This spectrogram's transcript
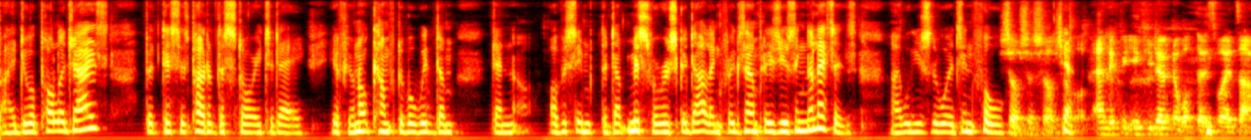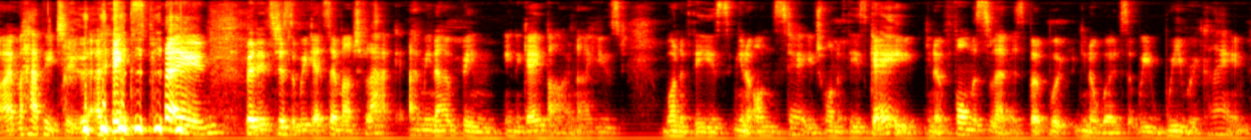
I do apologize, but this is part of the story today. If you're not comfortable with them, then obviously the Miss Verushka Darling, for example, is using the letters. I will use the words in full. Sure, sure, sure, Yeah. sure. And if, if you don't know what those words are, I'm happy to uh, explain. but it's just that we get so much flack. I mean, I've been in a gay bar and I used one of these, you know, on stage, one of these gay, you know, former slurs, but you know, words that we we reclaim.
